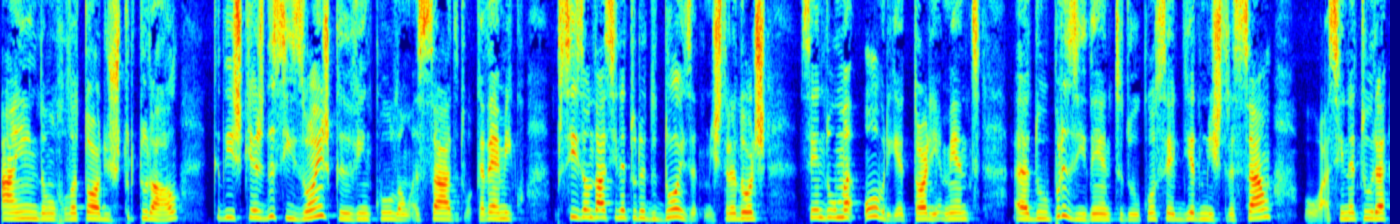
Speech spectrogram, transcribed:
Há ainda um relatório estrutural que diz que as decisões que vinculam a SAD do académico precisam da assinatura de dois administradores, sendo uma obrigatoriamente a do presidente do Conselho de Administração ou a assinatura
